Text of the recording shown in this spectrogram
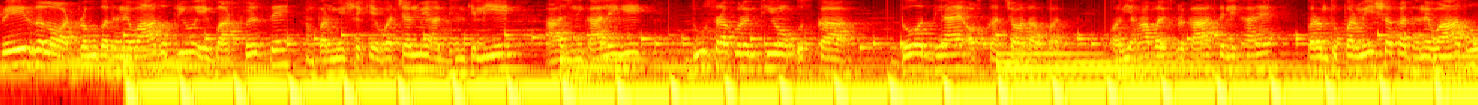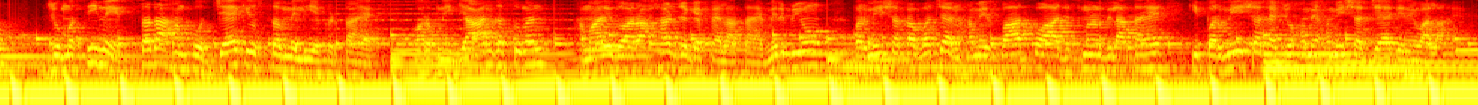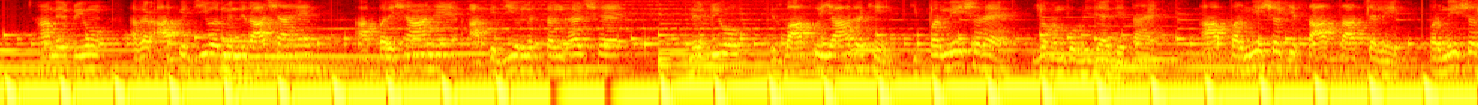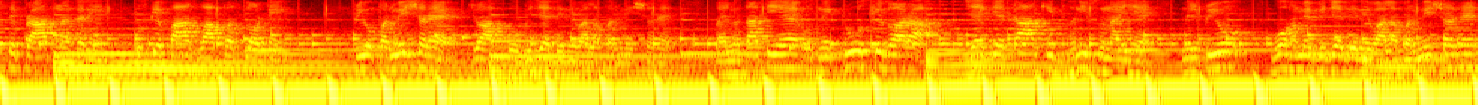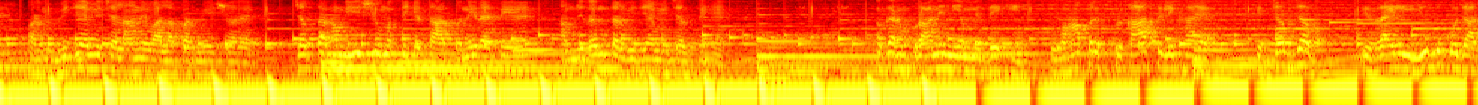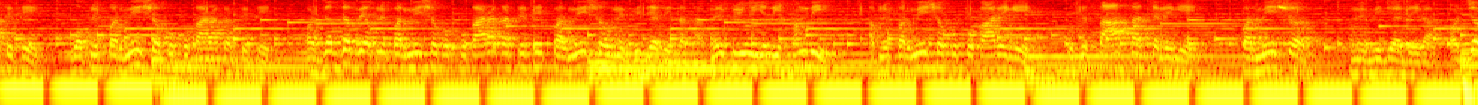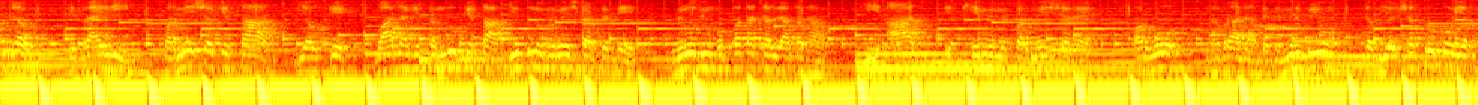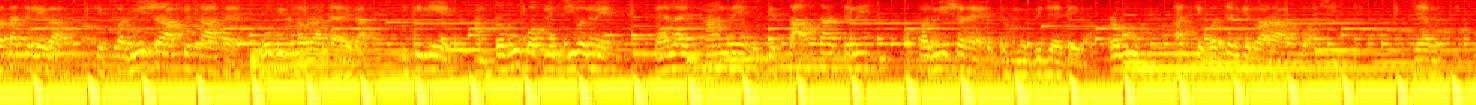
Praise Lord प्रभु का धन्यवाद हो प्रियो, एक बार फिर से हम परमेश्वर के वचन में अध्ययन के लिए आज निकालेंगे। दूसरा कुरंथियों उसका दो अध्याय और उसका चौदह पद। और यहाँ पर इस प्रकार से लिखा है, परंतु परमेश्वर का धन्यवाद हो, जो मसीह में सदा हमको जय के उत्सव में लिए फिरता है और अपने ज्ञान का सुगंध हमारे द्वारा हर जगह फैलाता है। मेरे प्रियो, परमेश्वर का वचन हमें इस बात को आज स्मरण दिलाता है कि परमेश्वर है जो हमें हमेशा जय देने वाला है। हाँ मेरे प्रियो, अगर आपके जीवन में निराशा है, आप परेशान हैं, आपके जीवन में संघर्ष है, मेरे प्रियो, इस बात को याद रखें कि परमेश्वर है जो हमको विजय देता है। आप परमेश्वर के साथ साथ चले, परमेश्वर से प्रार्थना करें, उसके पास वापस लौटें। प्रियो परमेश्वर है, जो आपको विजय देने वाला परमेश्वर है। बैल बताती है, उसने क्रूस के द्वारा जय जयकार की ध्वनि सुनाई है। मेरे प्रियो, वो हमें विजय देने वाला परमेश्वर है और हमें विजय में चलाने वाला परमेश्वर है। जब तक हम यीशु मसीह के साथ बने रहते हैं, हम निरंतर विजय में चलते हैं। अगर हम पुराने नियम में देखें तो वहाँ पर इस प्रकार से लिखा है कि जब जब इसराइली युद्ध को जाते थे, वो अपने परमेश्वर को पुकारा करते थे। और जब जब वे अपने परमेश्वर को पुकारा करते थे, परमेश्वर उन्हें विजय देता था। मेरे प्रियो, यदि हम भी अपने परमेश्वर को पुकारेंगे, उसके साथ साथ चलेंगे, परमेश्वर हमें विजय देगा। और जब जब इसराइली परमेश्वर के साथ या उसके वाचा की संदूक के साथ युद्ध में प्रवेश करते थे विरोधियों को पता चल जाता था कि आज इस खेमे में परमेश्वर है और वो घबरा जाते थे। मेरे प्रियो जब ये शत्रु को यह पता चलेगा कि परमेश्वर आपके साथ है, वो भी घबरा जाएगा। इसीलिए हम प्रभु को अपने जीवन में पहला स्थान दें, उसके साथ साथ चलें और परमेश्वर है जो हमें विजय देगा। प्रभु, आज के वचन के द्वारा आपको आशीष दे। जय मसीह।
